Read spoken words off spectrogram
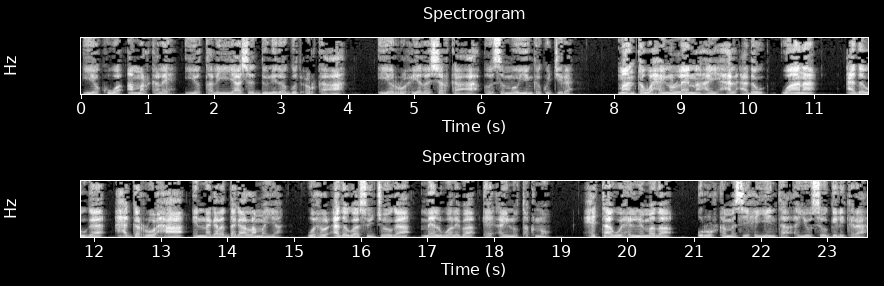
iyo kuwa amarka leh iyo taliyayaasha dunida gudcurka ah iyo ruuxyada sharka ah oo samooyinka ku jira. Maanta waxaynu leennahay hal cadow waana cadowga xagga ruuxa inagala dagaalamaya. Wuxuu cadowgaasu joogaa meel waliba ee aynu tagno. Xitaa wehelnimada ururka masiixiyiinta ayuu soo geli karaa.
